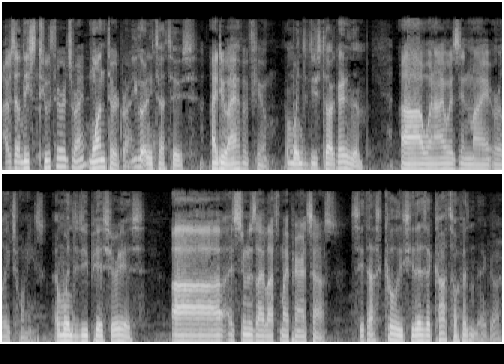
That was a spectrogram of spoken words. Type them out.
I was at least two thirds right, one third right. you got any tattoos? I do. I have a few. And when did you start getting them? Uh, when I was in my early 20s. And when did you pierce your ears? Uh, as soon as I left my parents' house. See, that's cool. You see, there's a cut off, isn't there, guy?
